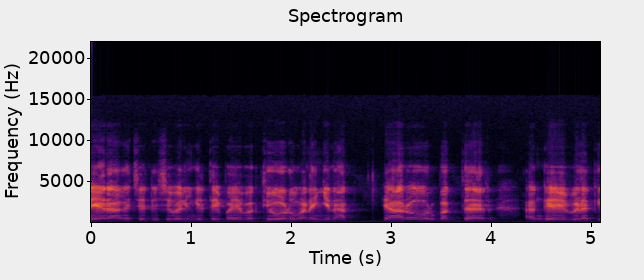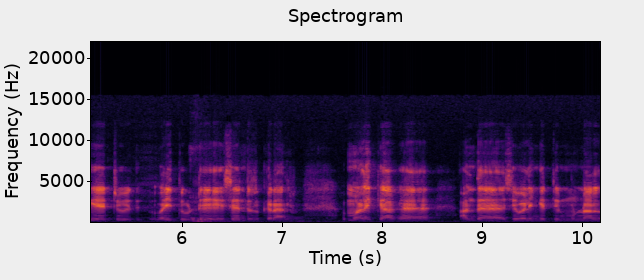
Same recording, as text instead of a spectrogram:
நேராக சென்று சிவலிங்கத்தை பயபக்தியோடு வணங்கினார். யாரோ ஒரு பக்தர் அங்கே விளக்கு ஏற்றி வைத்துவிட்டு சென்றிருக்கிறார். மலைக்காக அந்த சிவலிங்கத்தின் முன்னால்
